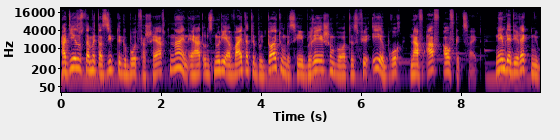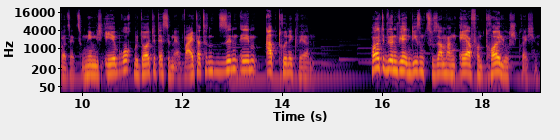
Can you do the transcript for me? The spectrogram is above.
hat Jesus damit das siebte Gebot verschärft? Nein, er hat uns nur die erweiterte Bedeutung des hebräischen Wortes für Ehebruch Nav'af aufgezeigt. Neben der direkten Übersetzung, nämlich Ehebruch, bedeutet es im erweiterten Sinn eben abtrünnig werden. Heute würden wir in diesem Zusammenhang eher von treulos sprechen.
